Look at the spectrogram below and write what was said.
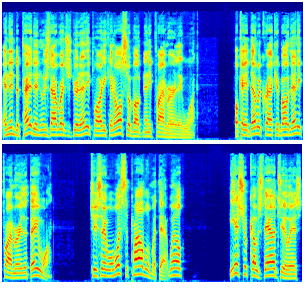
An independent who's not registered in any party can also vote in any primary they want. Okay, a Democrat can vote in any primary that they want. So you say, well, what's the problem with that? Well, the issue comes down to is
